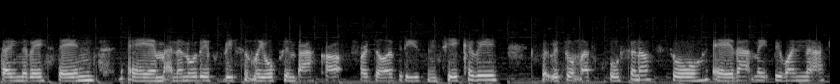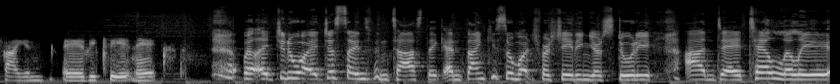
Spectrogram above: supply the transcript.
down the West End, um, and I know they've recently opened back up for deliveries and takeaway, but we don't live close enough, so uh, that might be one that I try and uh, recreate next. Well, do you know what? It just sounds fantastic. And thank you so much for sharing your story. And uh, tell Lily,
